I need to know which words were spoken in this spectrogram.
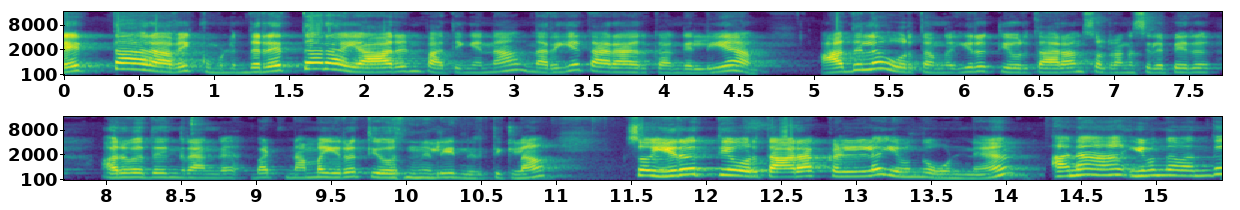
ரெத்தாராவை கும்பிடு. இந்த ரெத்தாரா யாருன்னு பார்த்தீங்கன்னா நிறைய தாரா இருக்காங்க இல்லையா? அதில் ஒருத்தவங்க இருபத்தி ஒரு தாரான்னு சொல்கிறாங்க சில பேர் அறுபதுங்கிறாங்க. பட் நம்ம இருபத்தி ஒன்றுலேயே நிறுத்திக்கலாம். ஸோ இருபத்தி ஒரு தாராக்களில் இவங்க ஒன்று ஆனால் இவங்க வந்து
